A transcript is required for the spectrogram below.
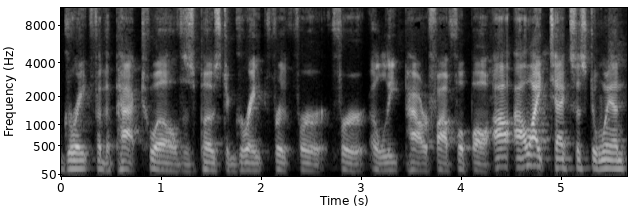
great for the Pac-12 as opposed to great for for for elite Power Five football. I, I like Texas to win.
